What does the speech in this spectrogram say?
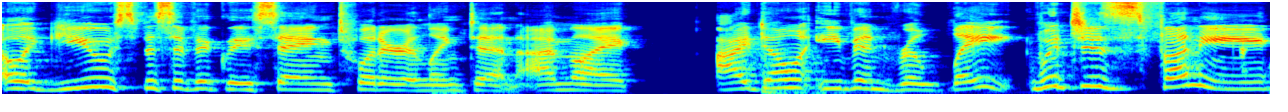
like you specifically saying Twitter and LinkedIn I'm like I don't even relate, which is funny.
